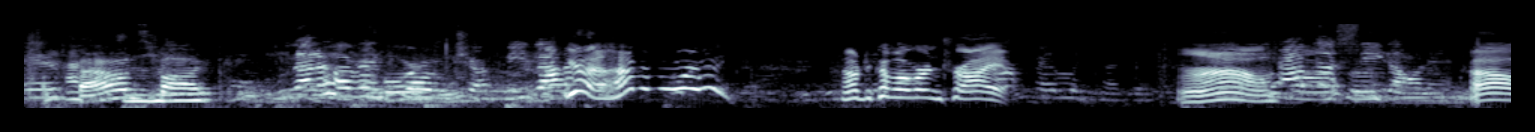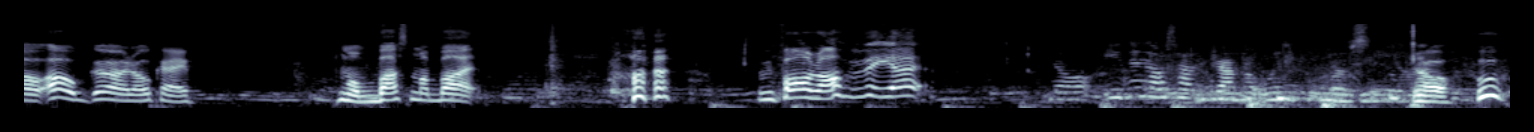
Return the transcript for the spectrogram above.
and Balance spike. you got a hoverboard. You got You got a hoverboard? I'll have to come over and try it. a family present. Wow. It has a seat on it. Oh, oh, good. Okay. I'm gonna bust my butt. Have you fallen off of it yet? No, Eden knows how to drive it with no seat. Oh, whew.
